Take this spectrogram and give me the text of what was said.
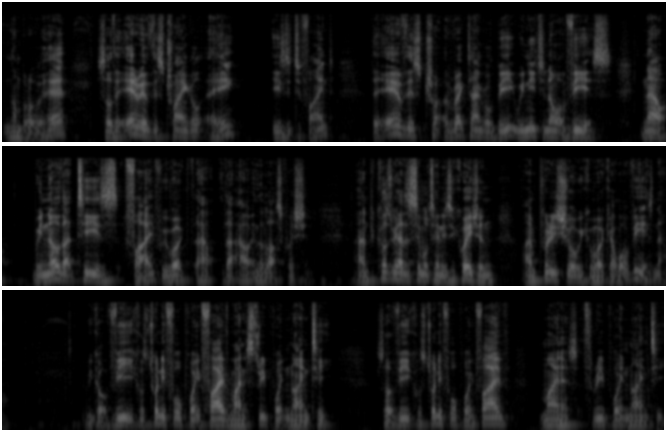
number over here. So the area of this triangle A, easy to find. The area of this uh, rectangle B, we need to know what V is. Now, we know that T is 5. We worked out, that out in the last question. And because we had a simultaneous equation, I'm pretty sure we can work out what V is now. We got V equals 24.5 minus 3.9T. So V equals 24.5 minus 3.9T.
